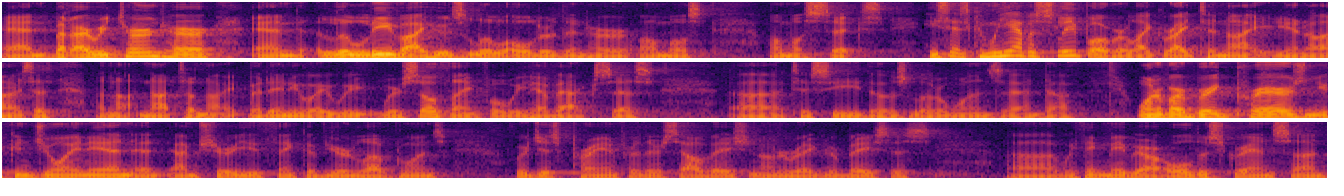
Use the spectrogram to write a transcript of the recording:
And, but I returned her, and little Levi, who's a little older than her, almost, almost six, he says, Can we have a sleepover like right tonight? You know, I said, uh, Not, not tonight. But anyway, we, we're so thankful we have access uh, to see those little ones. And uh, one of our big prayers, and you can join in, and I'm sure you think of your loved ones. We're just praying for their salvation on a regular basis. Uh, we think maybe our oldest grandson,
